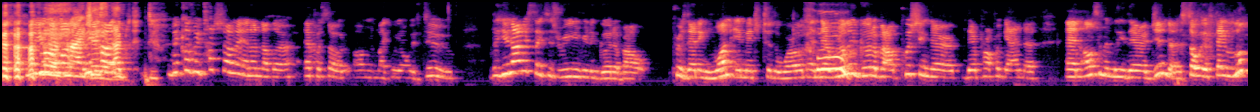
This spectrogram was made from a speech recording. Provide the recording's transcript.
You know what? Because- I- because we touched on it in another episode, um, like we always do, the United States is really, really good about presenting one image to the world, and they're really good about pushing their their propaganda and ultimately their agenda. So if they look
